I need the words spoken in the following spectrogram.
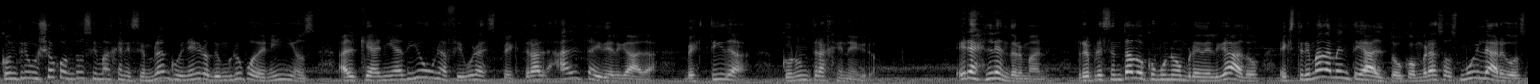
contribuyó con dos imágenes en blanco y negro de un grupo de niños al que añadió una figura espectral alta y delgada, vestida con un traje negro. Era Slenderman, representado como un hombre delgado, extremadamente alto, con brazos muy largos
